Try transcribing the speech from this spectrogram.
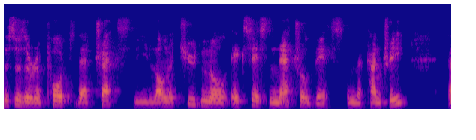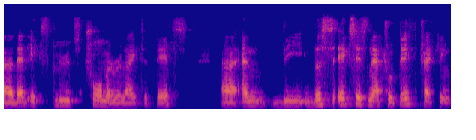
this is a report that tracks the longitudinal excess natural deaths in the country. Uh, that excludes trauma-related deaths. Uh, and the this excess natural death tracking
